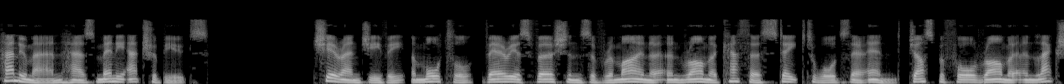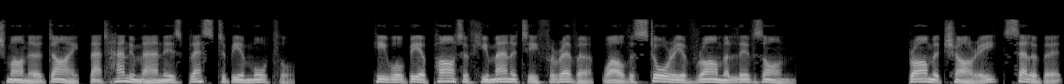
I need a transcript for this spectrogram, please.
Hanuman has many attributes. Chiranjeevi immortal, various versions of Ramayana and Rama Katha state towards their end, just before Rama and Lakshmana die, that Hanuman is blessed to be immortal. He will be a part of humanity forever, while the story of Rama lives on. Brahmachari celibate,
